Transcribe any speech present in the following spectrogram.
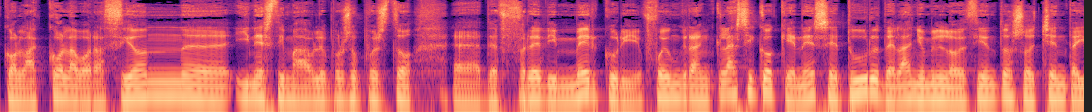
con la colaboración eh, inestimable, por supuesto, de Freddie Mercury. Fue un gran clásico que en ese tour del año 1986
